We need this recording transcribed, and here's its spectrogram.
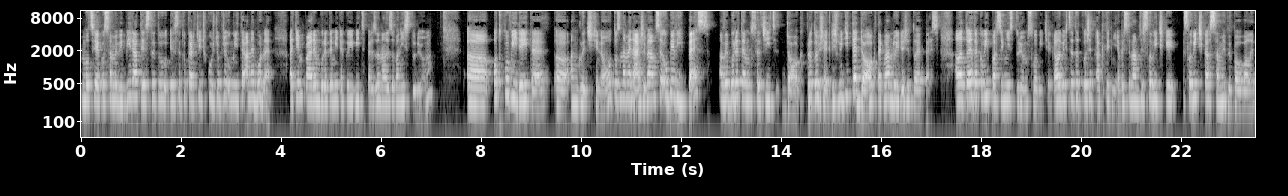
moci jako sami vybírat, jestli tu, jestli tu kartičku už dobře umíte, anebo ne. A tím pádem budete mít takový víc personalizovaný studium. Uh, odpovídejte uh, angličtinou, to znamená, že vám se objeví pes, a vy budete muset říct dog, protože když vidíte dog, tak vám dojde, že to je pes. Ale to je takový pasivní studium slovíček, ale vy chcete tvořit aktivní, aby se vám ty slovíčky, slovíčka sami vybavovaly.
